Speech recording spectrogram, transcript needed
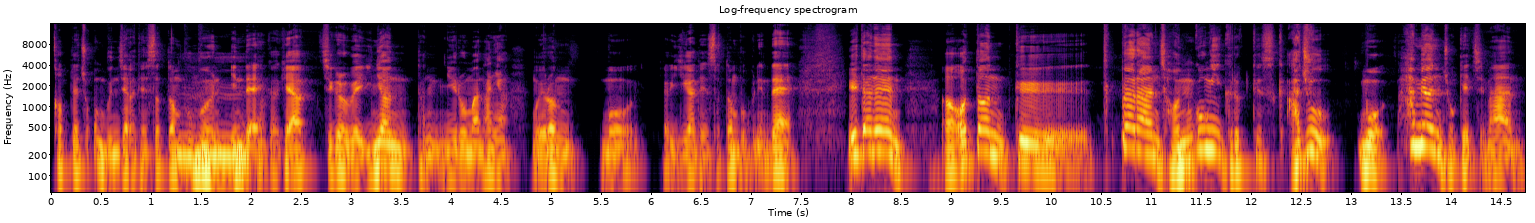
컵 때 조금 문제가 됐었던 음. 부분인데 그러니까 계약직을 왜 2년 단위로만 하냐 뭐 이런 뭐 얘기가 됐었던 부분인데 일단은 어, 어떤 그 특별한 전공이 그렇게 스- 아주 뭐 하면 좋겠지만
